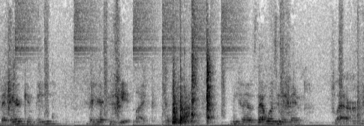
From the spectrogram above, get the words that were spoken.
the hair can be the hair can get like because that wasn't even flat iron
